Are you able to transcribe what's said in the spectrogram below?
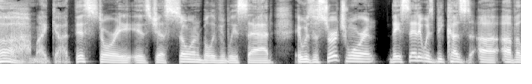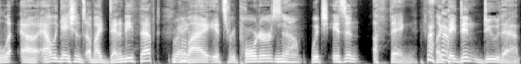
Oh my God. This story is just so unbelievably sad. It was a search warrant. They said it was because uh, of uh, allegations of identity theft Right. by its reporters, No. which isn't a thing. Like they didn't do that.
